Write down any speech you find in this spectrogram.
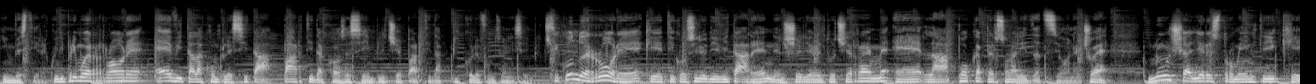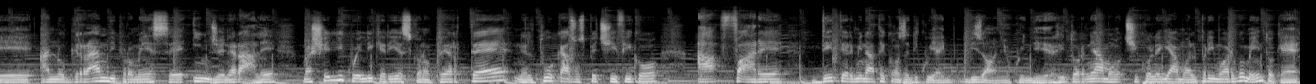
investire. Quindi primo errore, evita la complessità, parti da cose semplici e parti da piccole funzioni semplici. Secondo errore che ti consiglio di evitare nel scegliere il tuo CRM è la poca personalizzazione, cioè non scegliere strumenti che hanno grandi promesse in generale, ma scegli quelli che riescono per te, nel tuo caso specifico, a fare determinate cose di cui hai bisogno. Quindi ritorniamo, ci colleghiamo al primo argomento che è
